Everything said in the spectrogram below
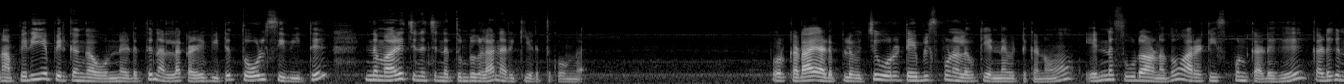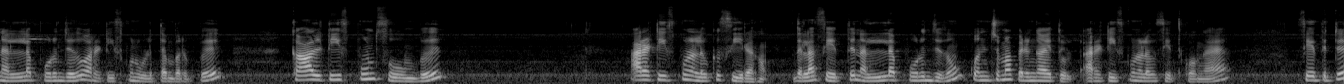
நான் பெரிய பீர்க்கங்காய் ஒன்று எடுத்து நல்லா கழுவிட்டு தோல் சீவிட்டு இந்த மாதிரி சின்ன சின்ன துண்டுகளாக நறுக்கி எடுத்துக்கோங்க. ஒரு கடாய் அடுப்பில் வச்சு ஒரு டேபிள் ஸ்பூன் அளவுக்கு எண்ணெய் விட்டுக்கணும். எண்ணெய் சூடானதும் அரை டீஸ்பூன் கடுகு. கடுகு நல்லா பொரிஞ்சதும் அரை டீஸ்பூன் உளுத்தம்பருப்பு. கால் டீஸ்பூன் சோம்பு. அரை டீஸ்பூன் அளவுக்கு சீரகம். இதெல்லாம் சேர்த்து நல்லா பொரிஞ்சதும் கொஞ்சமாக பெருங்காயத்தூள் அரை டீஸ்பூன் அளவு சேர்த்துக்கோங்க. சேர்த்துட்டு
